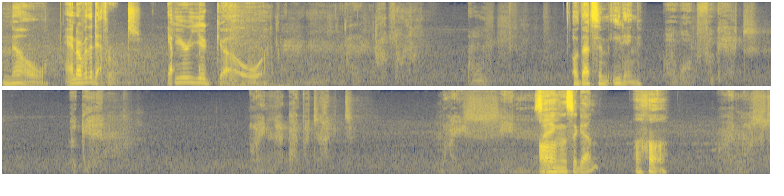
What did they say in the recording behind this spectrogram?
know. Hand over the Deathroot. Yep. Here you go. Oh, that's him eating. I won't forget. Again. Mine appetite. My sin. Saying Uh. this again? Uh huh. I must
